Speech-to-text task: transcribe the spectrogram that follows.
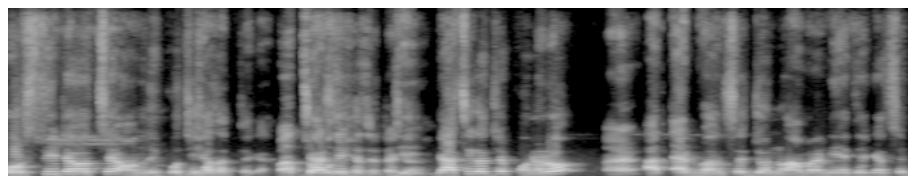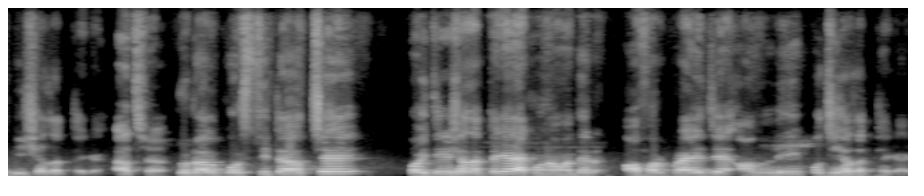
কোর্স ফিটা হচ্ছে অনলি পঁচিশ হাজার টাকা। মাত্র Basic- 25,000 টাকা। জি বেসিক হচ্ছে পনেরো হ্যাঁ। আর অ্যাডভান্সের জন্য আমরা নিয়ে থেকে হচ্ছে বিশ হাজার টাকা। আচ্ছা। টোটাল কোর্স ফিটা হচ্ছে পঁয়ত্রিশ হাজার টাকা এখন আমাদের অফার প্রাইজে অনলি পঁচিশ হাজার টাকা।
